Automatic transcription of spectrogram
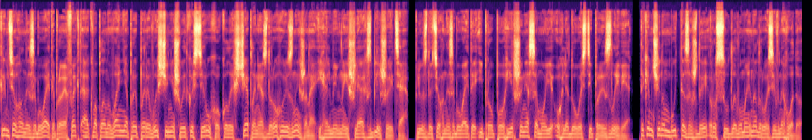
Крім цього, не забувайте про ефект аквапланування при перевищенні швидкості руху, коли щеплення з дорогою знижене і гальмівний шлях збільшується. Плюс до цього не забувайте і про погіршення самої оглядовості при зливі. Таким чином будьте завжди розсудливими на дорозі в негоду.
